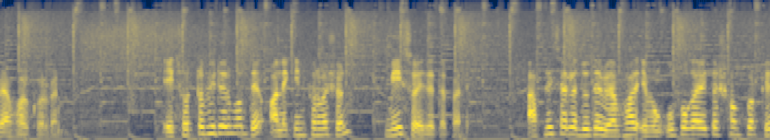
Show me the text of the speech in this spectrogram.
ব্যবহার করবেন। এই ছোট্ট ভিডিওর মধ্যে অনেক ইনফরমেশন মিস হয়ে যেতে পারে। আপনি চাইলে দুধের ব্যবহার এবং উপকারিতা সম্পর্কে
